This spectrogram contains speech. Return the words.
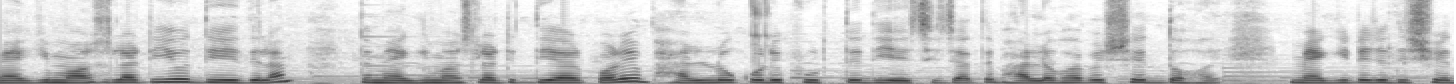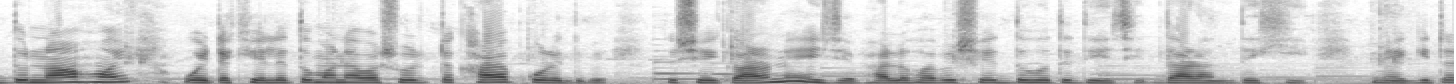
ম্যাগি মশলাটিও দিয়ে দিলাম। তো ম্যাগি মশলাটি দেওয়ার পরে ভালো করে ফুটতে দিয়েছি যাতে ভালোভাবে সেদ্ধ হয়। ম্যাগিটা যদি সেদ্ধ না হয়, ওইটা খেলে তো মানে আবার শরীরটা খারাপ করে দেবে। তো সেই কারণে এই যে ভালোভাবে সেদ্ধ হতে দিয়েছি। দাঁড়ান দেখি, ম্যাগিটা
